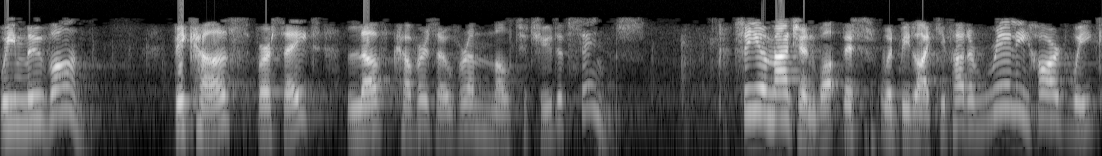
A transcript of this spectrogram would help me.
we move on. Because, verse 8, love covers over a multitude of sins. So you imagine what this would be like. You've had a really hard week.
